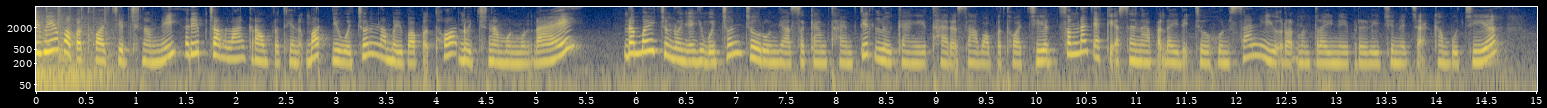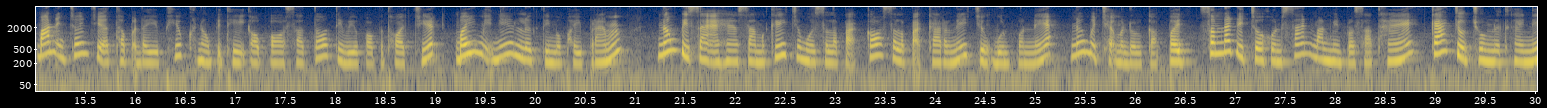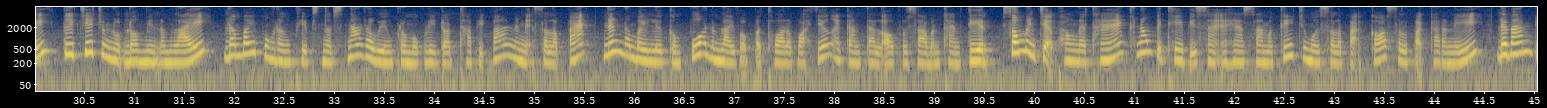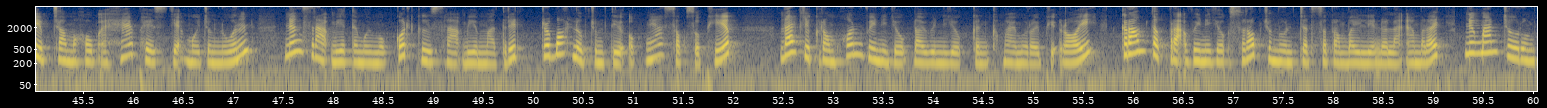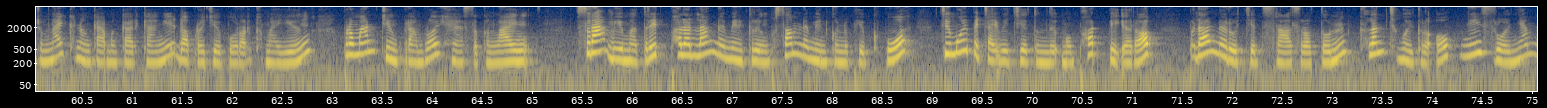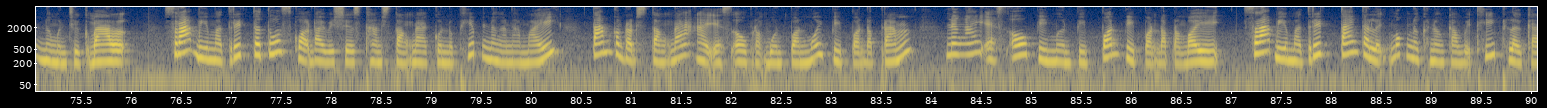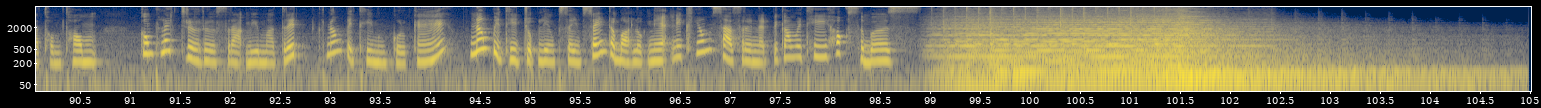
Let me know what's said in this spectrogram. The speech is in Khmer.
ទិវាវប្បធម៌ជាតិឆ្នាំនេះរៀបចំឡើងក្រោមប្រធានបទយុវជនដើម្បីវប្បធម៌ដូចឆ្នាំមុនមុនដែរដើម្បីជំរុញឲ្យយុវជនចូលរួមយ៉ាងសកម្មថែមទៀតលើការងារថែរក្សាវប្បធម៌ជាតិសម្ដេចអគ្គសេនាបតីតេជោហ៊ុនសែននាយករដ្ឋមន្ត្រីនៃព្រះរាជាណាចក្រកម្ពុជាបានអញ្ជើញជាអធិបតីភាពក្នុងពិធីអបអរសាទរទិវាវប្បធម៌ជាតិ3មិនិនាលើកទី25 និងពិសាអាហារសាមគ្គីជាមួយសិល្បករសិល្បករនីជាង4000នាក់នៅមជ្ឈមណ្ឌលកោះពេជ្រសម្ដេចតេជោហ៊ុនសែនបានមានប្រសាសន៍ថាការជួបជុំនៅថ្ងៃនេះគឺជាជំនួបដ៏មានតម្លៃដើម្បីពង្រឹងភាពស្និទ្ធស្នាលរវាងប្រមុខរាជរដ្ឋាភិបាលនិងអ្នកសិល្បៈនិងដើម្បីលើកកម្ពស់តម្លៃវប្បធម៌របស់យើងឲ្យកាន់តែល្អប្រសើរបន្ថែមទៀតសូមបញ្ជាក់ផងដែរថាក្នុងពិធីពិសាអាហារសាមគ្គីជាមួយសិល្បករសិល្បករនីដែលបានរៀបចំម្ហូបអាហារភេសជ្ជៈមួយចំនួន និងស្រាបៀរតែមួយមុខគត់គឺស្រាបៀរម៉ាឌ្រីតរបស់លោកជំទាវអុកញ៉ាសុកសុភីបដែលជាក្រុមហ៊ុនវិនិយោគដោយវិនិយោគិនខ្មែរ100%ក្រោមទឹកប្រាក់វិនិយោគសរុបចំនួន78លានដុល្លារអាមេរិកនឹងបានចូលរួមចំណែកក្នុងការបង្កើតការងារដល់ប្រជាពលរដ្ឋខ្មែរយើងប្រមាណជាង550កន្លែងស្រាបៀរម៉ាឌ្រីតផលិតឡើងដោយមានគ្រឿងផ្សំដែលមានគុណភាពខ្ពស់ជាមួយបច្ចេកវិទ្យាទំនើបបំផុតពីអឺរ៉ុបផ្ដល់នូវរសជាតិស្រាលស្រទន់ក្លិនឈ្ងុយក្រអូបងាយស្រួលញ៉ាំនិងមិនឈឺក្បាល។ ស្រាបៀរម៉ាឌ្រីតទទួលស្គាល់ដោយវិទ្យាស្ថានស្តង់ដារគុណភាពនិងអនាម័យតាមកម្រិតស្តង់ដារ ISO 9001:2015និង ISO 22000:2018ស្រាបៀរម៉ាឌ្រីតតែងតែលេចមុខនៅក្នុងកម្មវិធីផ្លូវការធំធំកុំភ្លេចជ្រើសរើសស្រាបៀរម៉ាឌ្រីតក្នុងពិធីមង្គលការនិងពិធីជប់លៀងផ្សេងៗរបស់លោកអ្នកនេះខ្ញុំសាស្រីណាត់ពីកម្មវិធី Hoxbers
